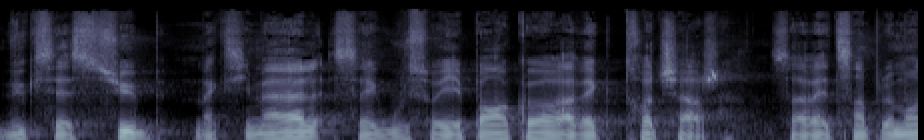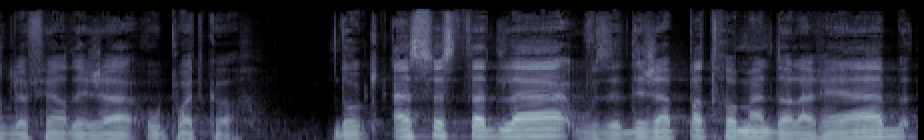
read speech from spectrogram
vu que c'est submaximal, c'est que vous ne soyez pas encore avec trop de charge. Ça va être simplement de le faire déjà au poids de corps. Donc à ce stade-là, vous êtes déjà pas trop mal dans la réhab.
